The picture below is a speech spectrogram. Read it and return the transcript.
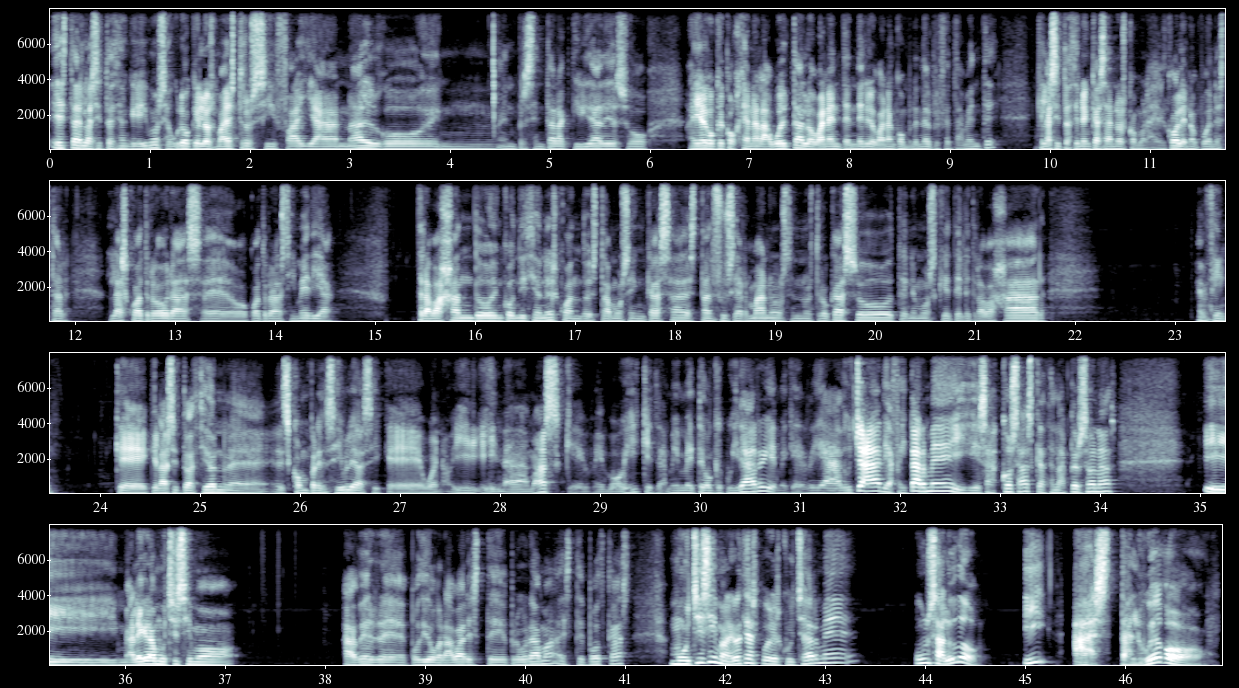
Esta es la situación que vivimos. Seguro que los maestros, si fallan algo en, en presentar actividades o hay algo que cogen a la vuelta, lo van a entender y lo van a comprender perfectamente que la situación en casa no es como la del cole, no pueden estar las cuatro horas eh, o cuatro horas y media trabajando en condiciones cuando estamos en casa, están sus hermanos en nuestro caso, tenemos que teletrabajar, en fin, que, la situación eh, es comprensible, así que bueno, y, y, nada más, que me voy, que también me tengo que cuidar, y me querría duchar y afeitarme y esas cosas que hacen las personas. Y me alegra muchísimo haber eh, podido grabar este programa, este podcast. Muchísimas gracias por escucharme. Un saludo y hasta luego.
